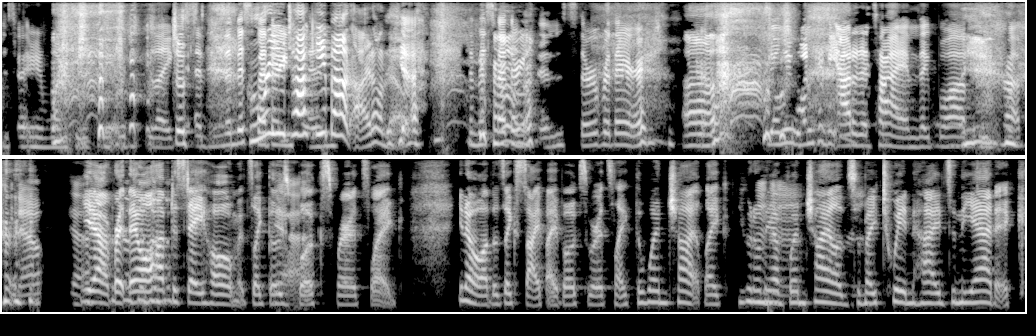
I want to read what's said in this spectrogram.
Miss Featherington one, two, three. It would just be like Just, and the Miss Who are you talking about? I don't know. Yeah, the Miss Featheringtons. They're over there. Uh, The only one can be out at a time. They blah, up, you know. yeah, right. They all have to stay home. It's like those Yeah. books where it's like, you know, all those like sci-fi books where it's like the one child, like you can only have one child, so my twin hides in the attic.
